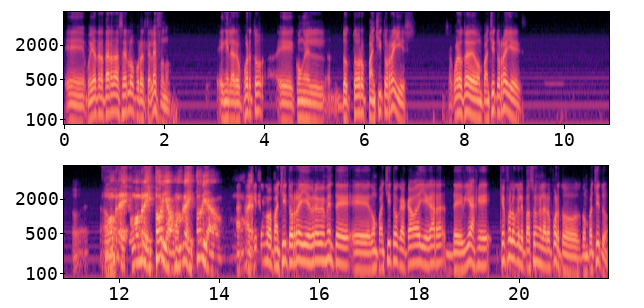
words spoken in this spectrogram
Eh, voy a tratar de hacerlo por el teléfono en el aeropuerto eh, con el doctor Panchito Reyes. ¿Se acuerda usted de don Panchito Reyes? Un hombre, un hombre de historia, un hombre de historia. Aquí tengo a Panchito Reyes brevemente. Eh, don Panchito, que acaba de llegar de viaje. ¿Qué fue lo que le pasó en el aeropuerto, don Panchito?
